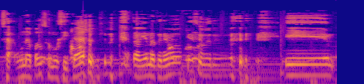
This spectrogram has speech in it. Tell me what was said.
O sea, una pausa musical. Todavía no tenemos oficio, pero. eh,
